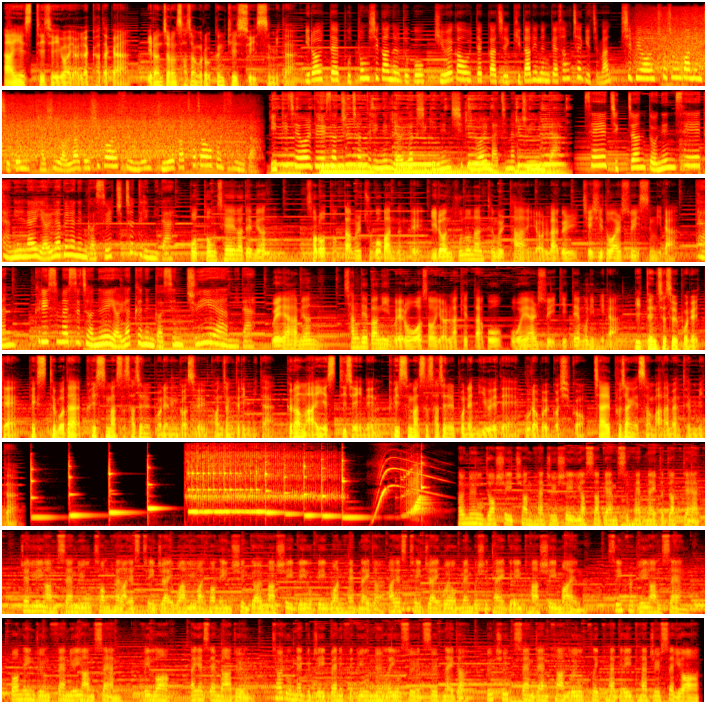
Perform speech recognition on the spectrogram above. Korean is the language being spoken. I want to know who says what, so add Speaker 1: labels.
Speaker 1: ISTJ와 연락하다가 이런저런 사정으로 끊길 수 있습니다.
Speaker 2: 이럴 때 보통 시간을 두고 기회가 올 때까지 기다리는 게 상책이지만 12월 초중반은 지금 다시 연락을 시도할 수 있는 기회가 찾아오고 있습니다.
Speaker 3: 이티제월드에서 추천드리는 연락 시기는 12월 마지막 주입니다. 새해 직전 또는 새해 당일날 연락을 하는 것을 추천드립니다.
Speaker 4: 보통 새해가 되면 서로 덕담을 주고받는데 이런 훈훈한 틈을 타 연락을 재시도 할 수 있습니다.
Speaker 3: 단, 크리스마스 전후에 연락하는 것은 주의해야 합니다.
Speaker 4: 왜냐하면 상대방이 외로워서 연락했다고 오해할 수 있기 때문입니다.
Speaker 1: 이땐 챗을 보낼 때 텍스트보다 크리스마스 사진을 보내는 것을 권장드립니다. 그럼 ISTJ는 크리스마스 사진을 보낸 이유에 대해 물어볼 것이고 잘 포장해서 말하면 됩니다.
Speaker 5: Sahabne deduk dat. Jeyung san yul tongha istj yui honin shingo hashi gilgi 1 habnada. ISTJ world membership a gaid hashi mayan. Secret yeung san. Bonin dung fan yeung san. Vlog. ASM ardung. Total negaji benefit yul nu lil suit subnada. Uchuk sandan card lul click hagaid haju se yor.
